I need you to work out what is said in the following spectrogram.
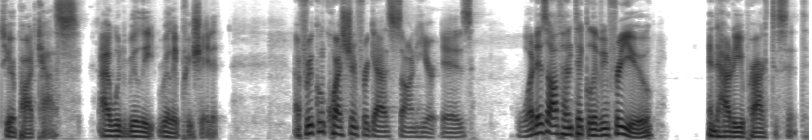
to your podcasts. I would really, really appreciate it. A frequent question for guests on here is What is authentic living for you, and how do you practice it?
